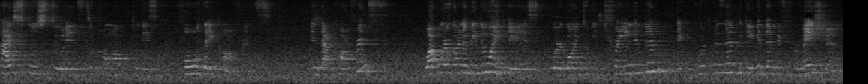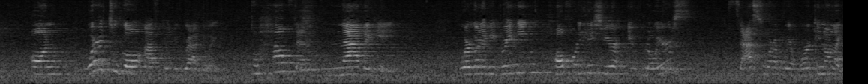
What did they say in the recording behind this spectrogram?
high school students to come up to this full day conference in that conference. What we're going to be doing is we're going to be training them, equipping them, giving them information on where to go after you graduate to help them navigate. We're going to be bringing, hopefully this year, employers. That's what we're working on, like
